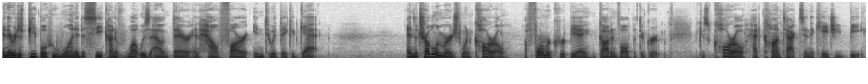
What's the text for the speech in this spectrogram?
And they were just people who wanted to see kind of what was out there and how far into it they could get. And the trouble emerged when Carl, a former croupier, got involved with the group because Carl had contacts in the KGB.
